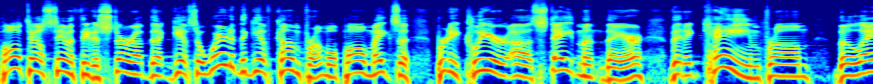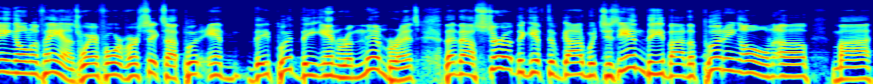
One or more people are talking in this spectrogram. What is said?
Paul tells Timothy to stir up that gift. So, where did the gift come from? Well, Paul makes a pretty clear uh, statement there that it came from the laying on of hands. Wherefore, verse 6, I put in thee put thee in remembrance that thou stir up the gift of God which is in thee by the putting on of my hands.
